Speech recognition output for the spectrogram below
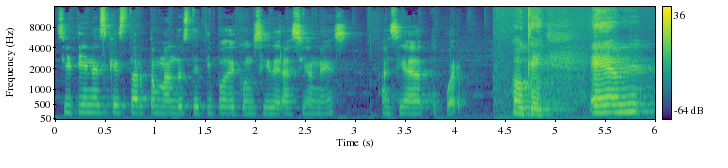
sí tienes que estar tomando este tipo de consideraciones hacia tu cuerpo. Ok. Em,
